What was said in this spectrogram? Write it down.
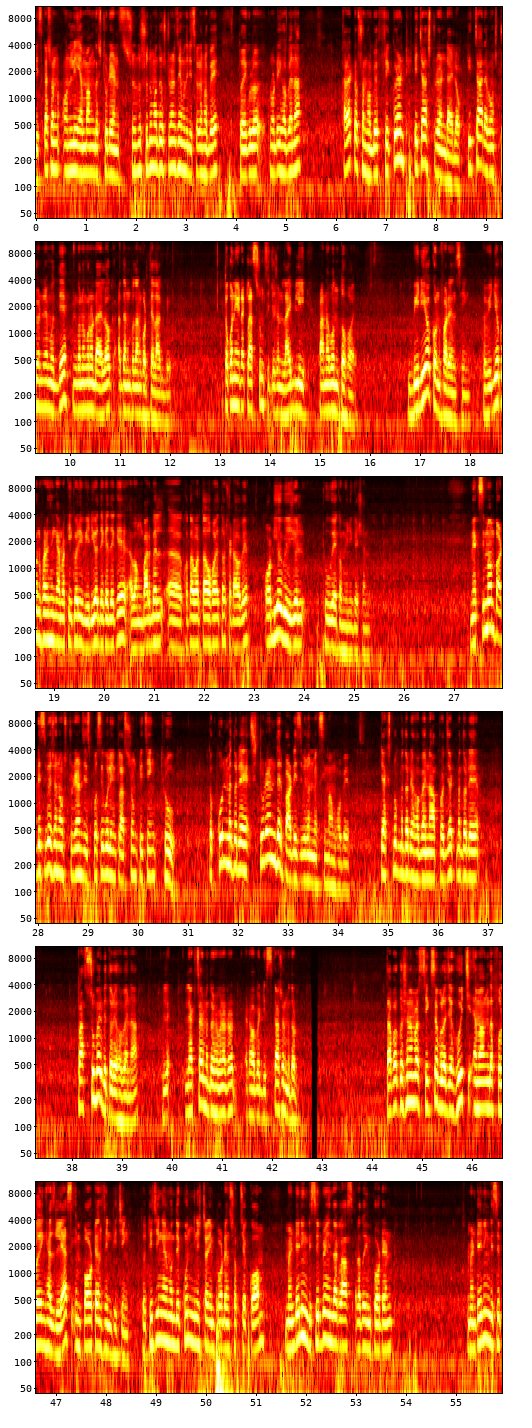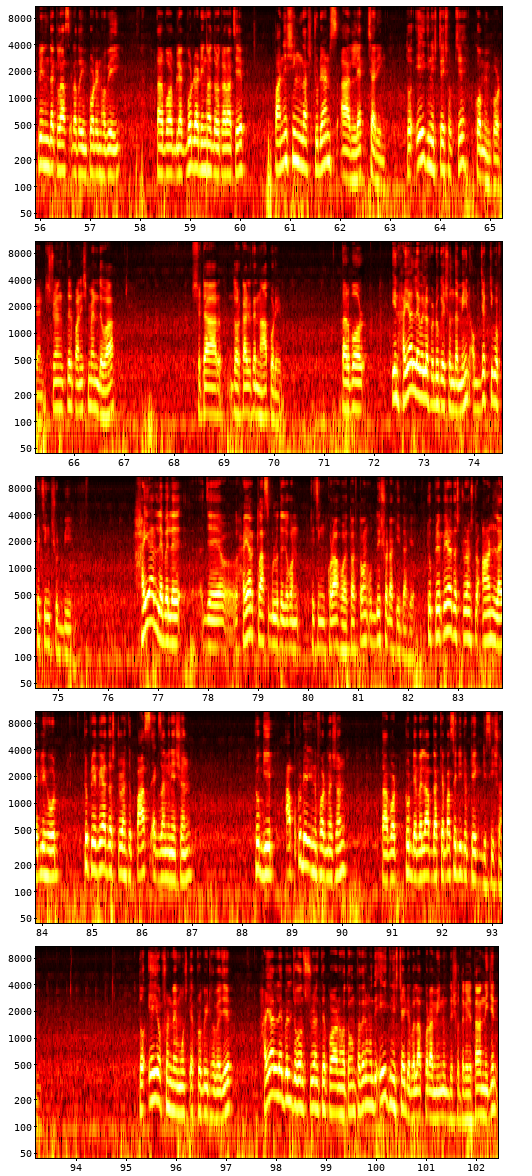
discussion only among the students শুধু, শুধুমাত্র স্টুডেন্টসের মধ্যে ডিসকাশন হবে, তো এগুলো কোনোটাই হবে না। কারেক্ট অপশন হবে frequent teacher student dialogue teacher এবং স্টুডেন্টের মধ্যে কোনো কোনো ডায়লগ আদান প্রদান করতে লাগবে। তখনই একটা ক্লাসরুম সিচুয়েশন লাইভলি প্রাণবন্ত হয়। ভিডিও কনফারেন্সিং তো ভিডিও কনফারেন্সিংয়ে আমরা কী করি? ভিডিও দেখে দেখে এবং বারবেল কথাবার্তাও হয় তো, সেটা হবে audio visual two way communication maximum participation of students is possible in classroom teaching through তো কোন মেথডে স্টুডেন্টদের পার্টিসিপেশন ম্যাক্সিমাম হবে? টেক্সট বুক মেথডে হবে না প্রজেক্ট মেথডে ক্লাসরুমের ভেতরে হবে না লেকচার মেথড হবে না, এটা হবে ডিসকাশন মেথড তারপর কোয়েশন নাম্বার সিক্সে বলে যে which among the following has less importance in teaching তো টিচিংয়ের মধ্যে কোন জিনিসটার ইম্পর্টেন্স সবচেয়ে কম? Maintaining discipline in the class এটা তো important maintaining discipline in the class এটা তো ইম্পর্টেন্ট হবেই। তারপর ব্ল্যাকবোর্ড রাইটিংয়ের দরকার আছে। পানিশিং দ্য স্টুডেন্টস আর লেকচারিং তো এই জিনিসটাই সবচেয়ে কম ইম্পর্ট্যান্ট স্টুডেন্টসদের পানিশমেন্ট দেওয়া সেটার দরকার যাতে না পড়ে। তারপর in higher level of education the main objective of teaching should be higher লেভেলে যে হায়ার ক্লাসগুলোতে যখন টিচিং করা হয় তখন উদ্দেশ্যটা কী থাকে? To prepare the students to earn livelihood to prepare the students to pass examination to give up to date information তারপর to develop the capacity to take decision তো এই অপশনটাই মোস্ট অ্যাপ্রোপ্রিয়েট হবে যে হায়ার লেভেল যখন স্টুডেন্টসদের পড়ানো হয়, তখন তাদের মধ্যে এই জিনিসটাই ডেভেলপ করা মেইন উদ্দেশ্য থাকে যে, তারা নিজের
